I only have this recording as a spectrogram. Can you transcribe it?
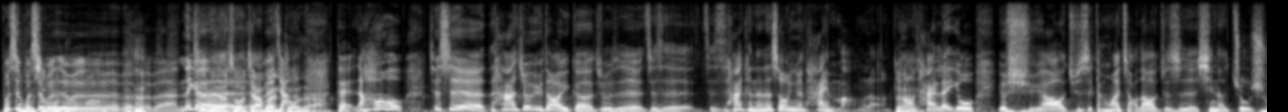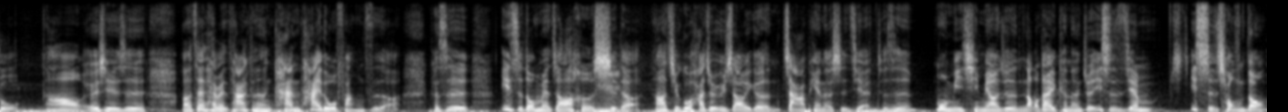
不是不是不是不是不是不是不是那个知名的作家蛮多的啊。对，然后就是他就遇到一个就是就是就是他可能那时候因为太忙了，然后太累，又又需要就是赶快找到就是新的住处，然后尤其是呃在台北，他可能看太多房子了，可是一直都没有找到合适的，然后结果他就遇到一个诈骗的事件，就是莫名其妙，就是脑袋可能就一时之间一时冲动。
